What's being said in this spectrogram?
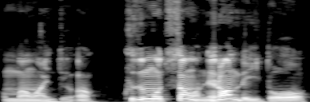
こんばんは、いってよ。あ、くずもちさんは寝らんでいいと？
